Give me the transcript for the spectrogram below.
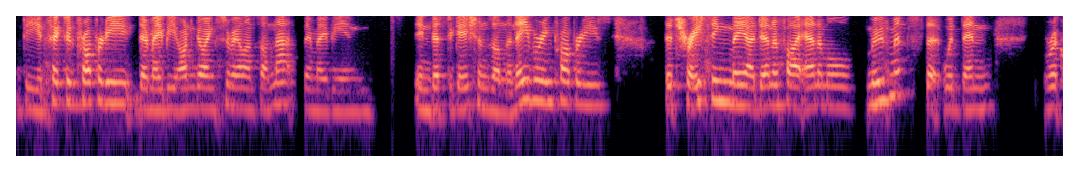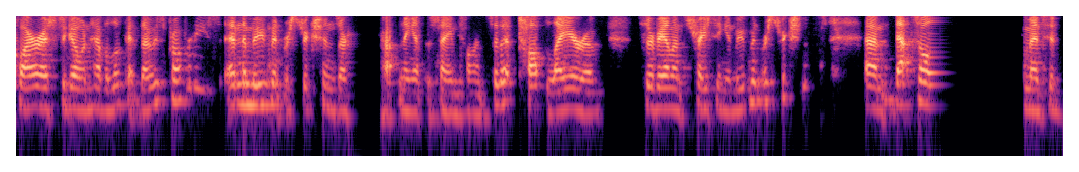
the infected property. There may be ongoing surveillance on that. There may be in, investigations on the neighboring properties. The tracing may identify animal movements that would then require us to go and have a look at those properties and the movement restrictions are happening at the same time. So that top layer of surveillance, tracing and movement restrictions, um, that's all implemented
